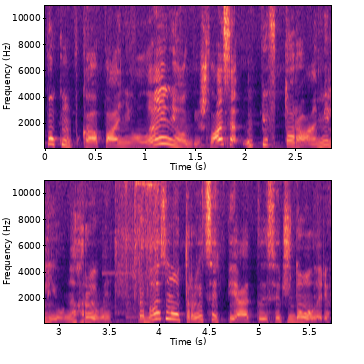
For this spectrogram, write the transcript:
Покупка пані Олені обійшлася у півтора мільйони гривень, приблизно 35 тисяч доларів,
